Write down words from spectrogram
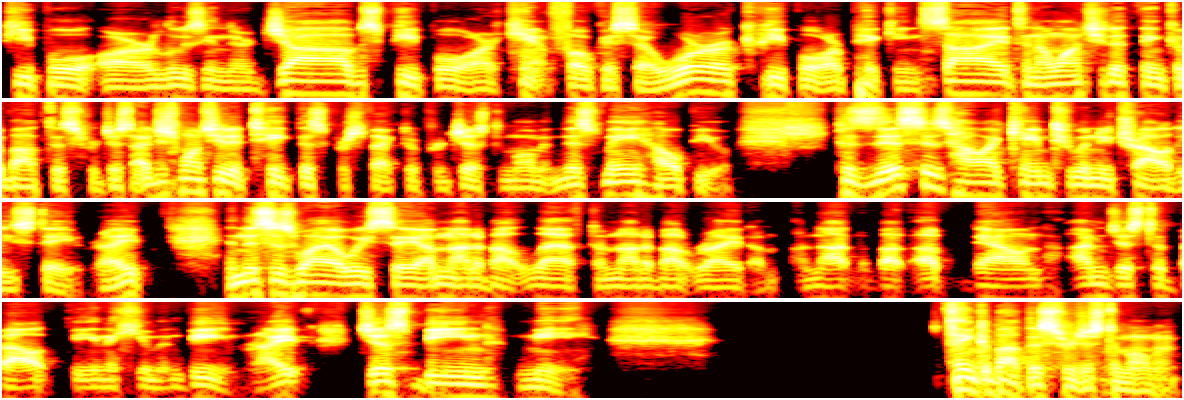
People are losing their jobs. People are can't focus at work. People are picking sides. And I want you to think about this for just, I just want you to take this perspective for just a moment. This may help you because this is how I came to a neutrality state, right? And this is why I always say I'm not about left. I'm not about right. I'm, I'm not about up, down. I'm just about being a human being, right? Just being me think about this for just a moment.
